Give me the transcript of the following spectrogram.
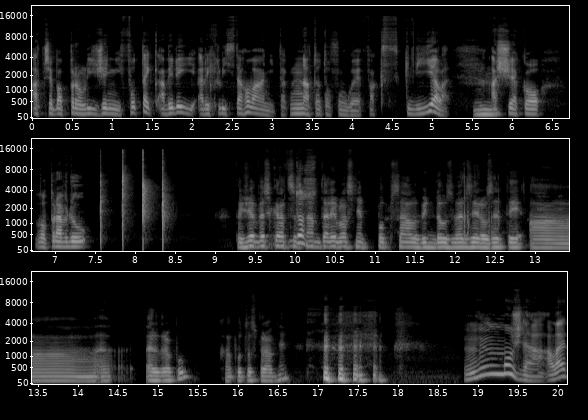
a třeba prohlížení fotek a videí a rychlý stahování, tak na to to funguje fakt skvěle. Mm. Až jako opravdu takže ve zkratce Dost... nám tady vlastně popsal Windows verzi Rosety a AirDropu? Chápu to správně? mm, možná, ale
